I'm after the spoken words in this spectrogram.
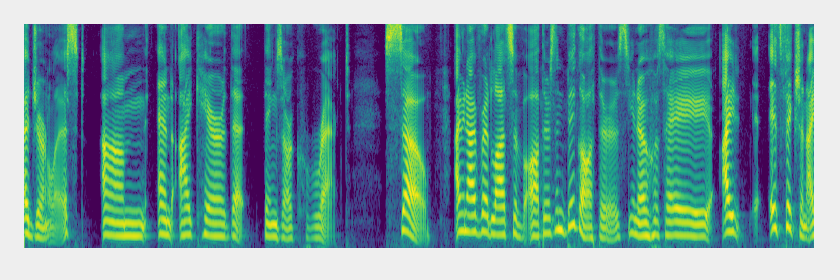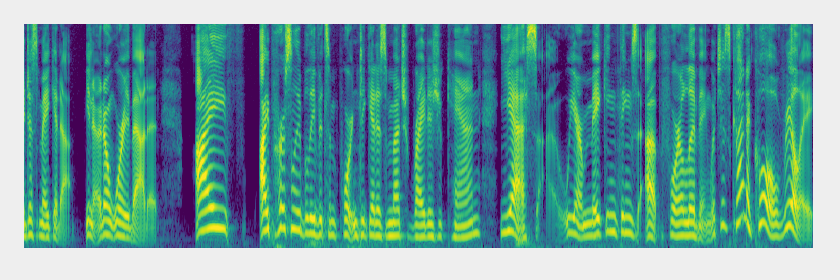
a journalist um, and I care that things are correct. So, I mean, I've read lots of authors and big authors, you know, who say, I, it's fiction, I just make it up, you know, don't worry about it. I I personally believe it's important to get as much right as you can. Yes, uh, we are making things up for a living, which is kind of cool, really.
